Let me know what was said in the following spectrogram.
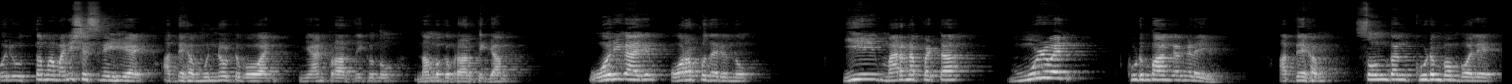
ഒരു ഉത്തമ മനുഷ്യസ്നേഹിയായി അദ്ദേഹം മുന്നോട്ട് പോവാൻ ഞാൻ പ്രാർത്ഥിക്കുന്നു. നമുക്ക് പ്രാർത്ഥിക്കാം. ഒരു കാര്യം ഉറപ്പു തരുന്നു. ഈ മരണപ്പെട്ട മുഴുവൻ കുടുംബാംഗങ്ങളെയും അദ്ദേഹം സ്വന്തം കുടുംബം പോലെ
